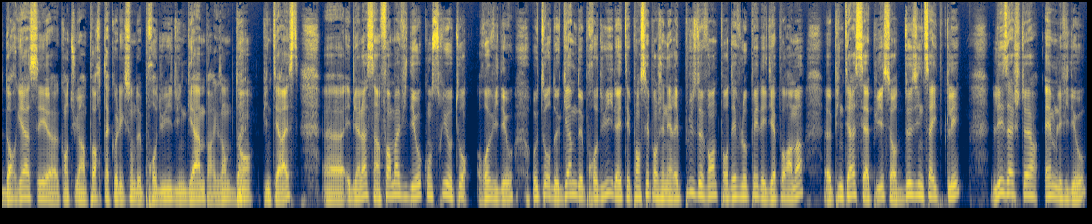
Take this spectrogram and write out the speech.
d'orgas, c'est euh, quand tu importes ta collection de produits d'une gamme, par exemple, dans Pinterest. et eh bien là, c'est un format vidéo construit autour, revidéo, autour de gammes de produits. Il a été pensé pour générer plus de ventes, pour développer les diaporamas. Pinterest s'est appuyé sur deux insights clés les acheteurs aiment les vidéos,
